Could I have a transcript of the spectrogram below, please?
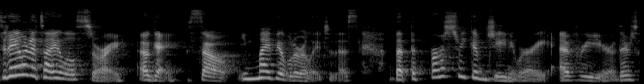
Today I want to tell you a little story. Okay, so you might be able to relate to this, but the first week of January every year, there's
